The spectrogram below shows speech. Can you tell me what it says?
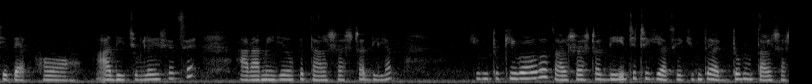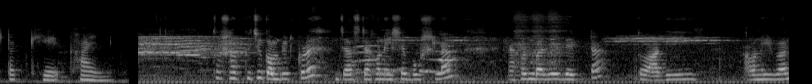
যে দেখো, আদি চলে এসেছে। আর আমি যে ওকে তাল তালশ্বাসটা দিলাম, কিন্তু কি বলতো তালশ্বাসটা দিয়েছি ঠিকই আছে, কিন্তু একদম তাল তালশ্বাসটা খেয়ে, খায়নি। তো সব কিছু কমপ্লিট করে জাস্ট এখন এসে বসলাম। এখন বাজে দেড়টা, তো আদি অনির্বাণ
